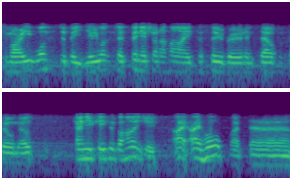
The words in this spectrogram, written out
tomorrow. He wants to beat you. He wants to finish on a high for Subaru and himself for Phil Mills. Can you keep him behind you? I, I hope, but uh,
